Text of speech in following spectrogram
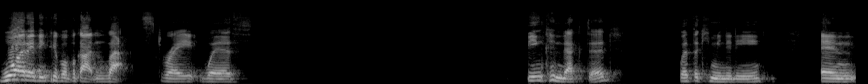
one, I think people have gotten laxed, right, with being connected with the community and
